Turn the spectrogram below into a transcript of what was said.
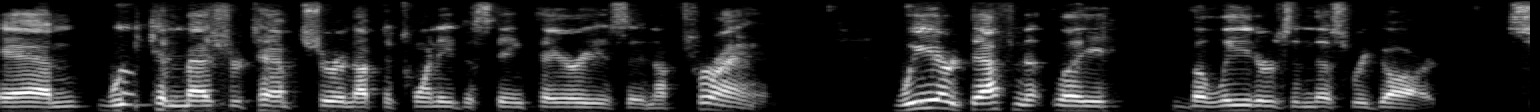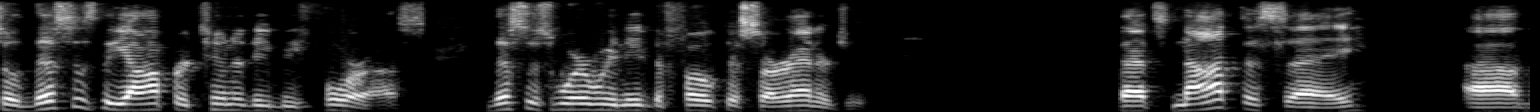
and we can measure temperature in up to 20 distinct areas in a frame. We are definitely the leaders in this regard. So this is the opportunity before us. This is where we need to focus our energy. That's not to say uh,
